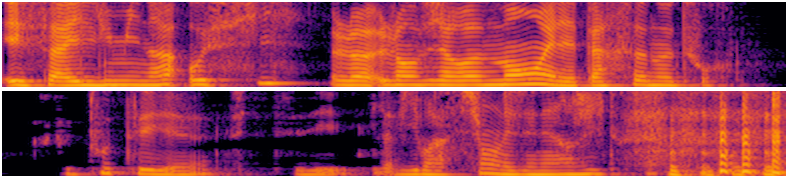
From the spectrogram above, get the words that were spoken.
Et ça illuminera aussi le- l'environnement et les personnes autour que tout est c'est- c'est la vibration les énergies tout ça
